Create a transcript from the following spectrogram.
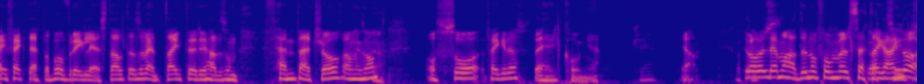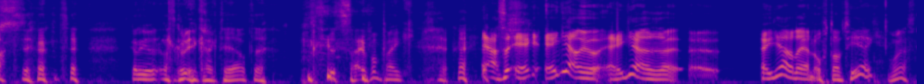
jeg fikk det etterpå, fordi jeg leste alt det. Så venta jeg til de hadde sånn fem patcher, eller noe sånt. Og så fikk jeg det. Det er helt konge. Okay. Ja. Det var vel det vi hadde. Nå får vi vel sette i gang, da. skal, du, skal du gi karakter til til Cyberpunk? Ja, altså, jeg, jeg gjør jo Jeg gjør, øh, jeg gjør det en åtte av ti, jeg. Oh, yes.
